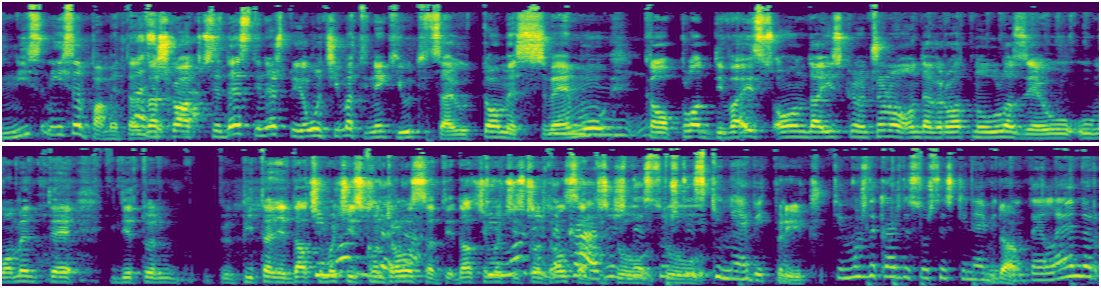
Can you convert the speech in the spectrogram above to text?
nisam, nisam pametan. Pazi, Znaš, kao, ako se desiti nešto i on će imati neki uticaj u tome svemu, Mm. kao plot device, onda, iskreno rečeno, onda verovatno ulaze u, u momente gdje to pitanje da li će Ti moći da- iskontrolisati, da li će moći da iskontrolisati tu, da je suštinski tu nebitno. priču. Ti možeš da kažeš da je suštinski nebitno. Da. Da, je Lenor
